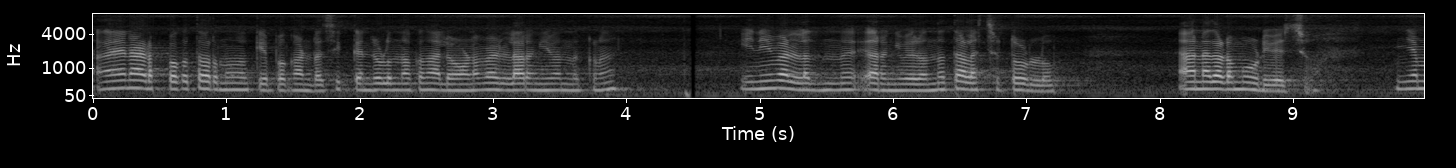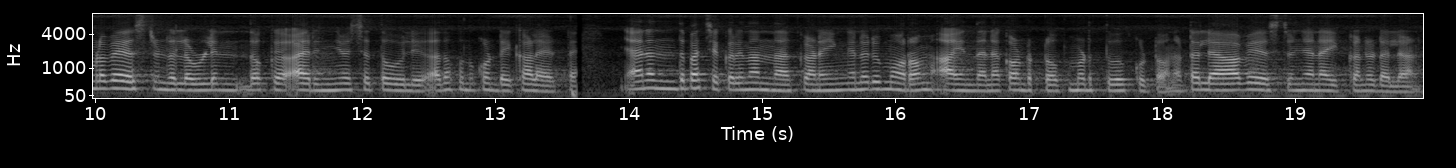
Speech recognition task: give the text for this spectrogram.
അങ്ങനെ ഞാൻ അടപ്പൊക്കെ തുറന്ന് നോക്കിയപ്പോൾ കണ്ടോ? ചിക്കന്റെ ഉള്ളിൽ നിന്നൊക്കെ നല്ലോണം വെള്ളം ഇറങ്ങി വന്നിക്കണ്. ഇനി വെള്ളം നിന്ന് ഇറങ്ങി വരും. ഒന്ന് തിളച്ചിട്ടുള്ളൂ. ഞാനതവിടെ മൂടി വെച്ചു. ഇനി നമ്മൾ വേസ്റ്റ് ഉണ്ടല്ലോ ഉള്ളി ഇതൊക്കെ അരിഞ്ഞു വെച്ച തോൽ അതൊക്കെ ഒന്ന് കൊണ്ടുപോയി കളയട്ടെ. ഞാൻ എന്ത് പച്ചക്കറി നന്നാക്കുകയാണ്? ഇങ്ങനെ ഒരു മുറം ആയും തന്നെ കൗണ്ടർ ടോപ്പും എടുത്ത് കേട്ടോ എന്നിട്ട് എല്ലാ വേസ്റ്റും ഞാൻ അയക്കണ്ടിടലാണ്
